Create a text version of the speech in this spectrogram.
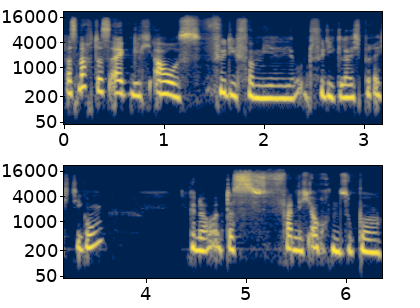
Was macht das eigentlich aus für die Familie und für die Gleichberechtigung? Genau, und das fand ich auch einen super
